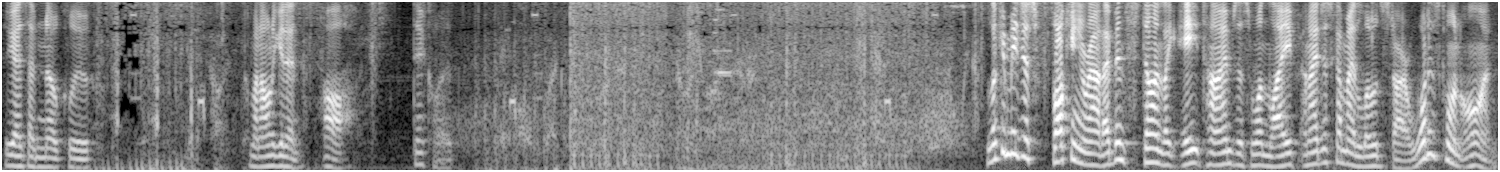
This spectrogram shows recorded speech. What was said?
You guys have no clue. Come on, I want to get in. Oh, dickhead. Look at me just fucking around. I've been stunned like eight times this one life, and I just got my Lodestar. What is going on?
